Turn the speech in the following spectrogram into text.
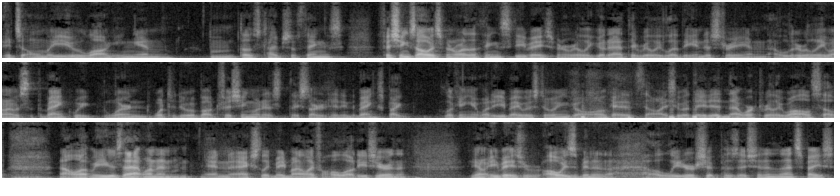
it's only you logging in um, those types of things. Phishing's always been one of the things eBay's been really good at. They really led the industry, and uh, literally, when I was at the bank, we learned what to do about phishing when they started hitting the banks by looking at what eBay was doing and go, okay, so I see what they did, and that worked really well. So now let me use that one, and and actually made my life a whole lot easier. And then, you know, eBay's always been in a, a leadership position in that space.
